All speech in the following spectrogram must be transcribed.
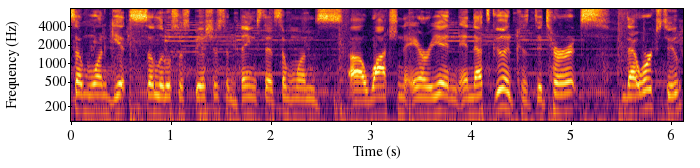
someone gets a little suspicious and thinks that someone's uh, watching the area, and, and that's good because deterrence, that works too.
